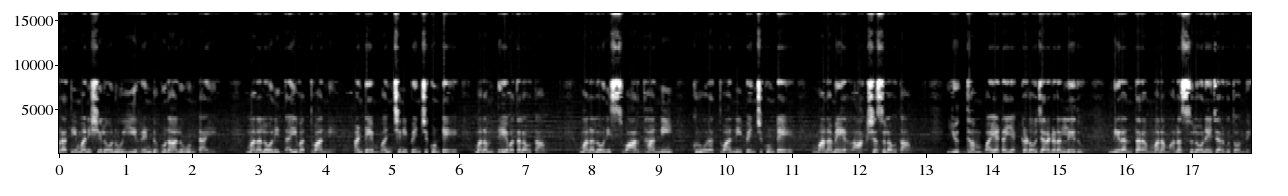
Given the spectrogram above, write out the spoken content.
ప్రతి మనిషిలోనూ ఈ రెండు గుణాలు ఉంటాయి. మనలోని దైవత్వాన్ని అంటే మంచిని పెంచుకుంటే మనం దేవతలవుతాం. మనలోని స్వార్థాన్ని క్రూరత్వాన్ని పెంచుకుంటే మనమే రాక్షసులవుతాం. యుద్ధం బయట ఎక్కడో జరగడం లేదు. నిరంతరం మన మనస్సులోనే జరుగుతోంది.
